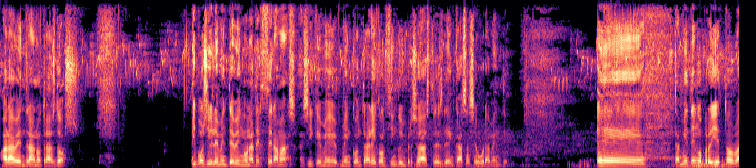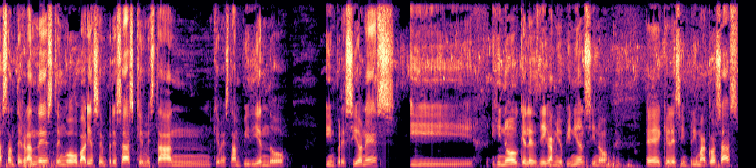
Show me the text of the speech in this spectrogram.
ahora vendrán otras dos. Y posiblemente venga una tercera más. Así que me, encontraré con cinco impresoras 3D en casa seguramente. Eh, también tengo proyectos bastante grandes. Tengo varias empresas que me están, que me están pidiendo impresiones y, no que les diga mi opinión, sino eh, que les imprima cosas.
